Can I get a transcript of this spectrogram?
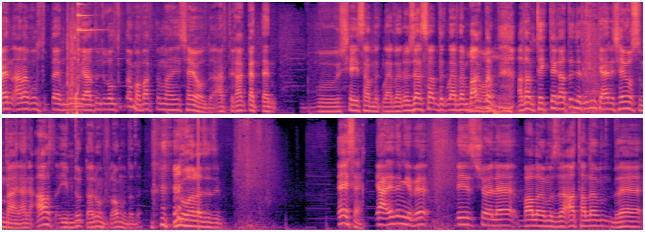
ben ana koltuktayım bu yardımcı koltukta ama baktım hani şey oldu. Artık hakikaten bu şey sandıklardan özel sandıklardan baktım. Adam tek tek atınca dedim ki hani şey olsun bari hani az 24 tane olmuş lan bunda da. Yuh arası dedim. Neyse ya dediğim gibi biz şöyle balığımızı atalım ve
